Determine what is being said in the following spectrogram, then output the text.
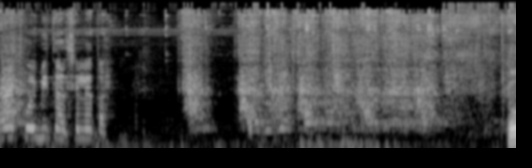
અરે કોઈ બી ચાલશે લેતા તો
